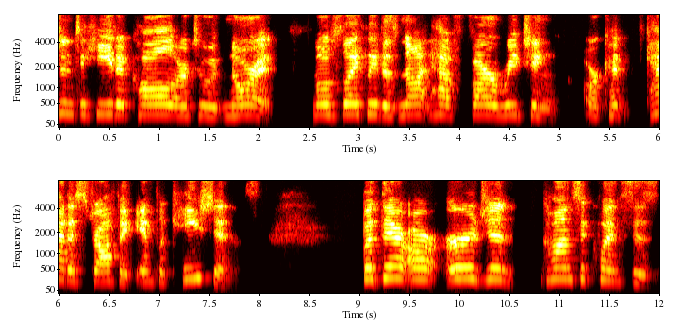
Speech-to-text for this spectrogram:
to heed a call or to ignore it most likely does not have far reaching or ca catastrophic implications. But there are urgent consequences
